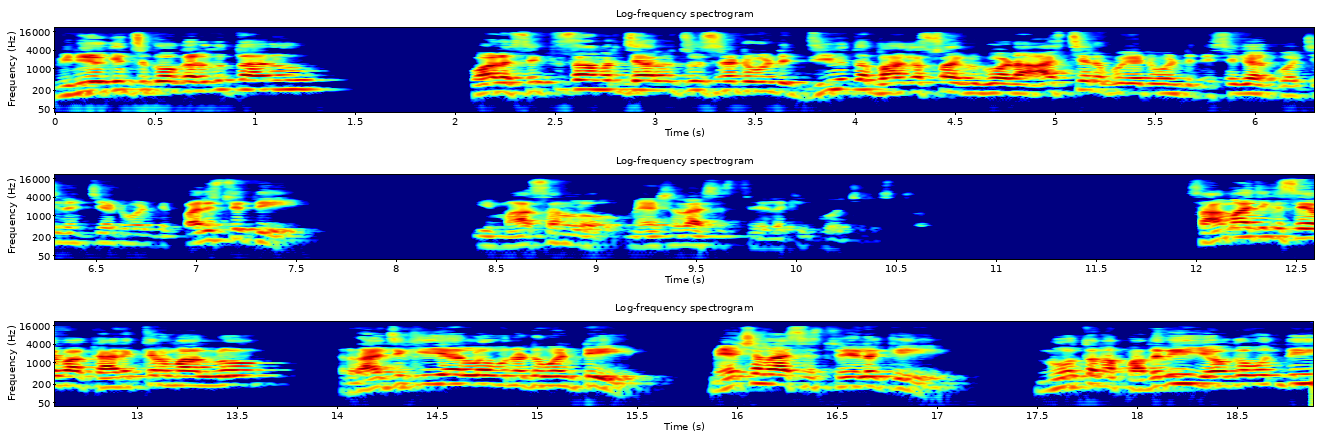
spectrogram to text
వినియోగించుకోగలుగుతారు. వాళ్ళ శక్తి సామర్థ్యాలను చూసినటువంటి జీవిత భాగస్వామి కూడా ఆశ్చర్యపోయేటువంటి దిశగా గోచరించేటువంటి పరిస్థితి ఈ మాసంలో మేషరాశి స్త్రీలకి గోచరిస్తుంది. సామాజిక సేవా కార్యక్రమాల్లో రాజకీయాల్లో ఉన్నటువంటి మేషరాశి స్త్రీలకి నూతన పదవీ యోగం ఉంది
